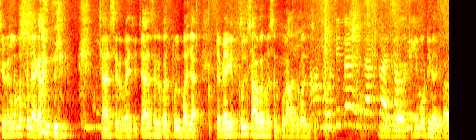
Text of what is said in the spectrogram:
शिवानीला मस्त बॅग आणून दिली चारशे रुपयाची चारशे रुपयात फुल मजा. त्या बॅगेत फुल सामान बसन पुरा आजूबाजूचं. हा, मोठी तर आहे त्यात काय मग चांगली? किती. मोठी बॅग आहे पहा.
